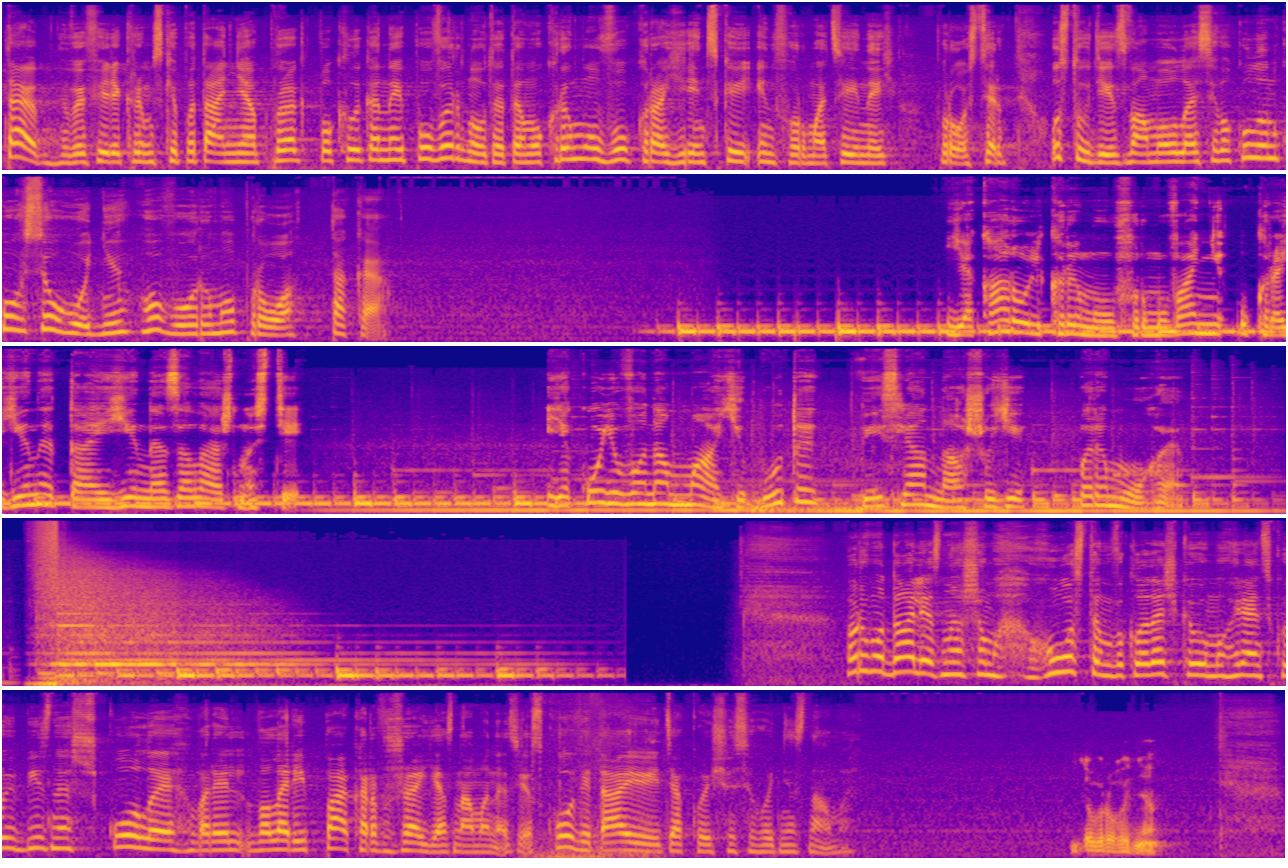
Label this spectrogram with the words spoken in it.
Вітаю в ефірі Кримські питання. Проект покликаний повернути тему Криму в український інформаційний простір. У студії з вами Олеся Вакуленко. Сьогодні говоримо про таке. Яка роль Криму у формуванні України та її незалежності? Якою вона має бути після нашої перемоги? Говоримо далі з нашим гостем, викладачкою Могилянської бізнес-школи Валерій Пекар. Вже я з нами на зв'язку. Вітаю і дякую, що сьогодні з нами. Доброго дня.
